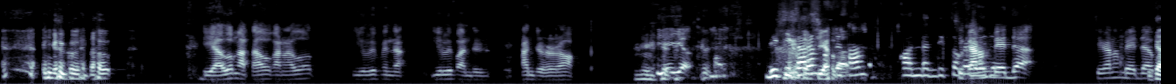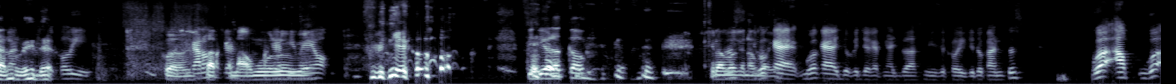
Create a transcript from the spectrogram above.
Enggak, gue nggak tahu. Iya lo nggak tahu karena lo you live in a, you live under under a rock. Iya, iya. Di Cikarang pada kan konten TikTok Sekarang beda. Sekarang beda Sekarang bukan beda. musically. Gua Sekarang pakai kenal mulu pakai gue. Vimeo. Video.com. Kenapa, kenapa? gue kayak gue kayak joget-joget nggak jelas musically gitu kan terus gue up gue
